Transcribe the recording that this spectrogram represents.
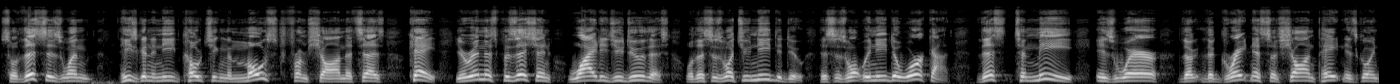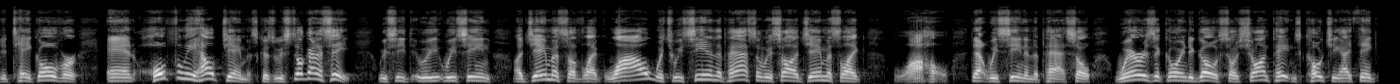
So this is when he's going to need coaching the most from Sean that says, okay, you're in this position. Why did you do this? Well, this is what you need to do. This is what we need to work on. This, to me, is where the, the greatness of Sean Payton is going to take over and hopefully help Jameis because we still got to see. We see we, we've seen a Jameis of like, wow, which we've seen in the past, and we saw a Jameis like, wow, that we've seen in the past. So where is it going to go? So Sean Payton's coaching, I think,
